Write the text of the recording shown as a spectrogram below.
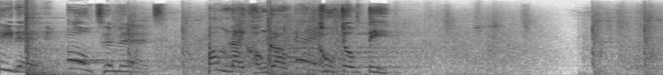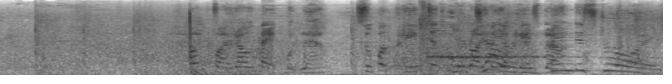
defeated. Ultimate. ป้อมในของเราถูกโจมตี ป้อมฝ่ายเราแตกหมดแล้วซูเปอร์ครีปจะถูก Your ปล่อยไป tower ยังเลน has กลาง been destroyed.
